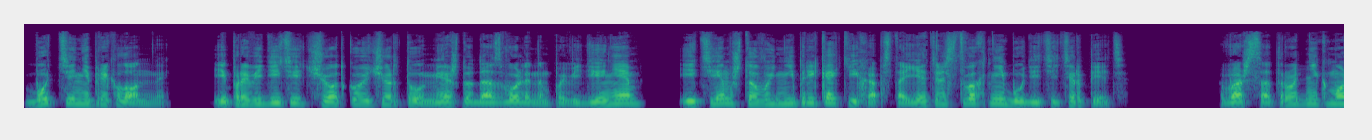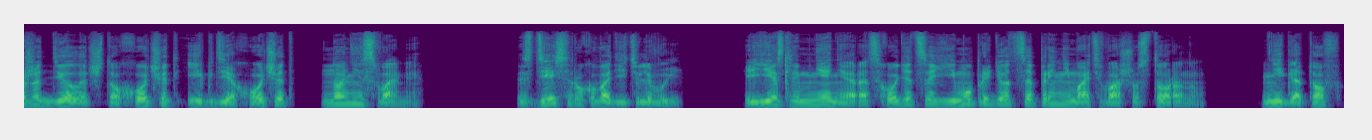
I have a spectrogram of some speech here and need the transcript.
Будьте непреклонны и проведите четкую черту между дозволенным поведением и тем, что вы ни при каких обстоятельствах не будете терпеть. Ваш сотрудник может делать, что хочет и где хочет, но не с вами. Здесь руководитель вы. И если мнения расходятся, ему придется принимать вашу сторону. Не готов?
